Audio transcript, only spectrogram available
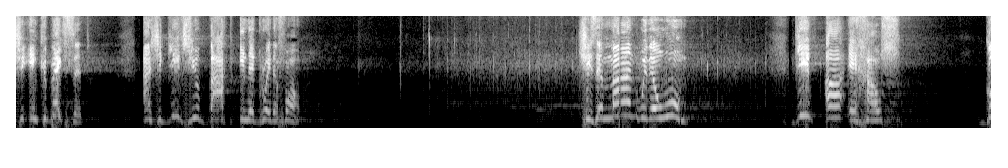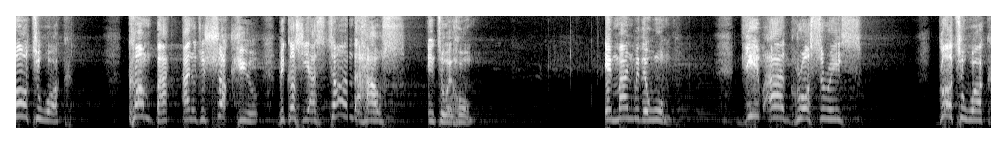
she incubates it, and she gives you back in a greater form. She's a man with a womb. Give her a house, go to work, come back, and it will shock you because she has turned the house into a home. A man with a womb. Give her groceries, go to work,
